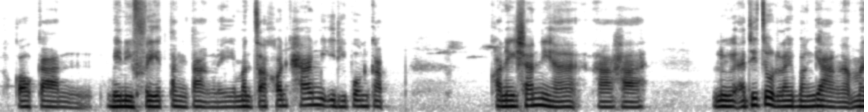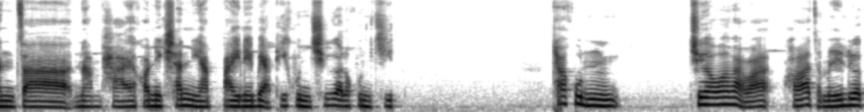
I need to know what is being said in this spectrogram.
แล้วก็การเบนิเฟิตต่างๆอะไรเงี้ยมันจะค่อนข้างมีอิทธิพลกับ คอนเน t ชันเนี้ยนะคะ หรือ attitude อะไรบางอย่างอะ มันจะนำพาคอนเน t ชันเนี้ยไปในแบบที่คุณเชื่อแล้วคุณคิด ถ้าคุณเชื่อว่าแบบว่าเขาอาจจะไม่ได้เลือก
